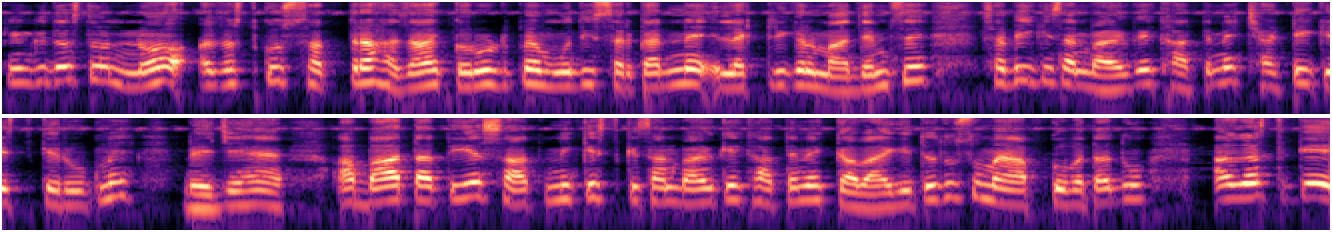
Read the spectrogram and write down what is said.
क्योंकि दोस्तों 9 अगस्त को सत्रह हज़ार करोड़ रुपए मोदी सरकार ने इलेक्ट्रिकल माध्यम से सभी किसान भाइयों के खाते में छठी किस्त के रूप में भेजे हैं। अब बात आती है सातवीं किस्त किसान भाइयों के खाते में कब आएगी? तो दोस्तों, मैं आपको बता दूँ, अगस्त के,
